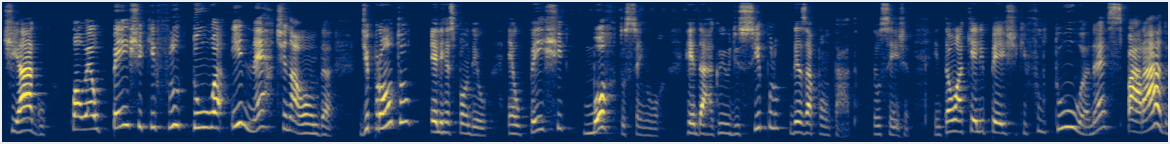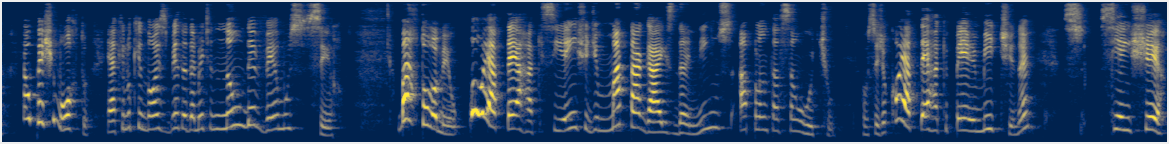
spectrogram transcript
Tiago, qual é o peixe que flutua inerte na onda? De pronto, ele respondeu: É o peixe morto, Senhor redarguiu o discípulo desapontado. Ou seja, então aquele peixe que flutua, né, parado, é o peixe morto. É aquilo que nós verdadeiramente não devemos ser. Bartolomeu, qual é a terra que se enche de matagais daninhos à plantação útil? Ou seja, qual é a terra que permite né, se encher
